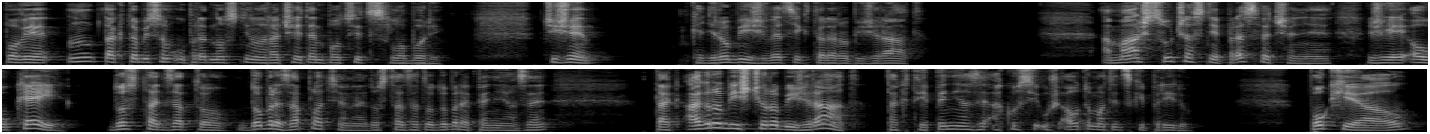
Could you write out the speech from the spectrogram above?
povie, hm, tak to by som uprednostnil radšej ten pocit slobody. Čiže keď robíš veci, ktoré robíš rád a máš súčasne presvedčenie, že je OK dostať za to dobre zaplatené, dostať za to dobré peniaze, tak ak robíš, čo robíš rád, tak tie peniaze ako si už automaticky prídu. Pokiaľ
